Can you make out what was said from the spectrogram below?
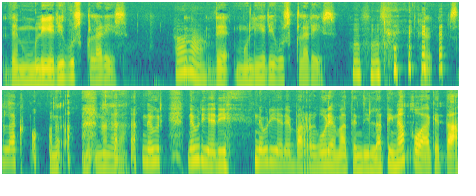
de mulieribus clares. Ah. De mulieribus clares. Zelako. no, no la da. Neuri, neuri, eri, neuri ere barregure ematen di latinajoak eta...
